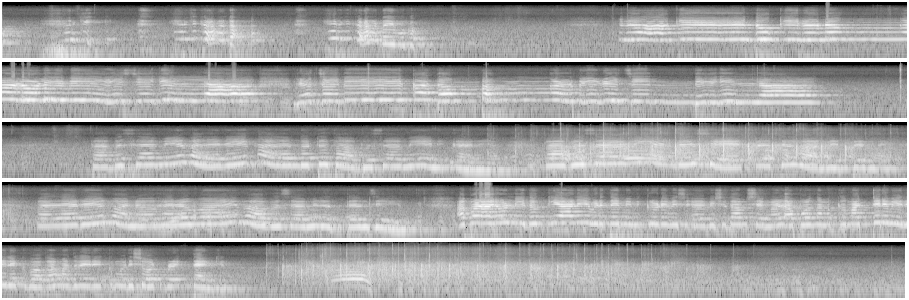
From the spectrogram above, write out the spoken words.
ബാബുസ്വാമിയെ വളരെ കാലം തൊട്ട് ബാബുസ്വാമിയെ എനിക്കറിയാം. ബാബുസ്വാമി എന്റെ ക്ഷേത്രത്തിൽ വന്നിട്ടുണ്ട്. വളരെ മനോഹരമായി ബാബുസ്വാമി നൃത്തം ചെയ്യും. അപ്പോൾ അരുൺ ഇതൊക്കെയാണ് ഇവിടുത്തെ മിമിക്രിയുടെ വിശ വിശദാംശങ്ങൾ. അപ്പോൾ നമുക്ക് മറ്റൊരു വേദിയിലേക്ക് പോകാം. അതുവരേക്കും ഒരു ഷോർട്ട് ബ്രേക്ക് താങ്ക്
